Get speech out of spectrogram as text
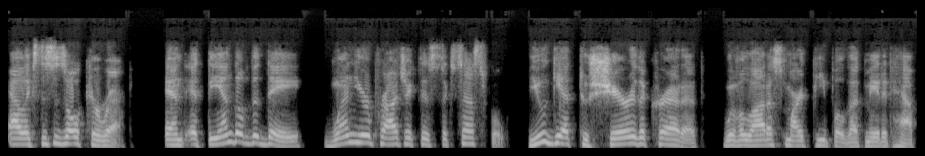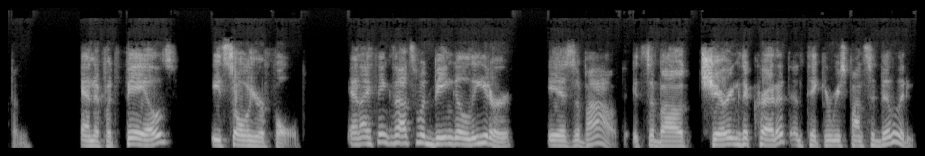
Alex, this is all correct. And at the end of the day, when your project is successful, you get to share the credit with a lot of smart people that made it happen. And if it fails, it's all your fault. And I think that's what being a leader is about. It's about sharing the credit and taking responsibility.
